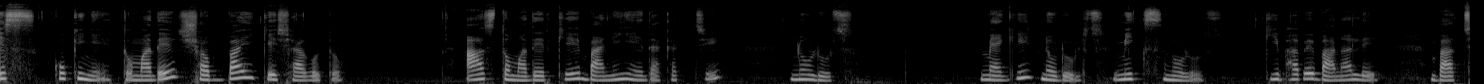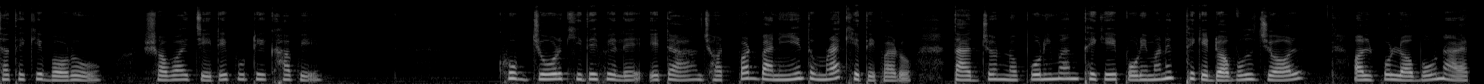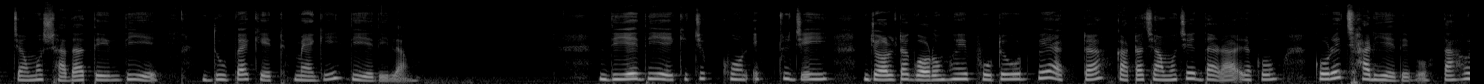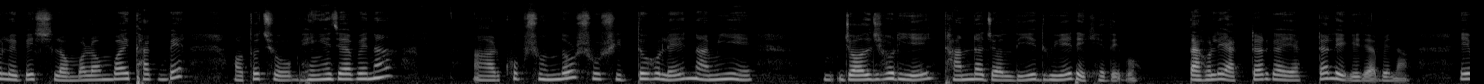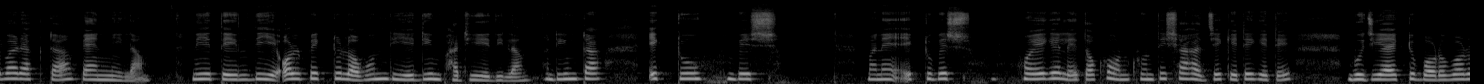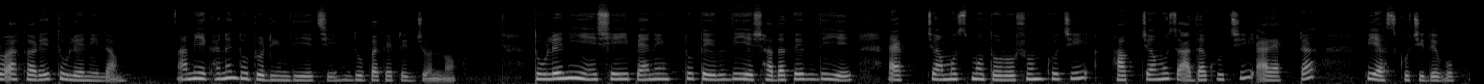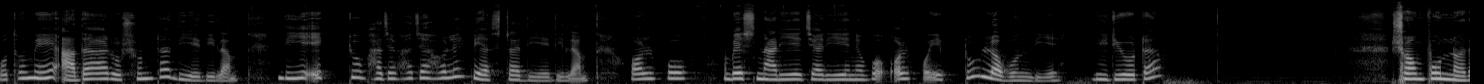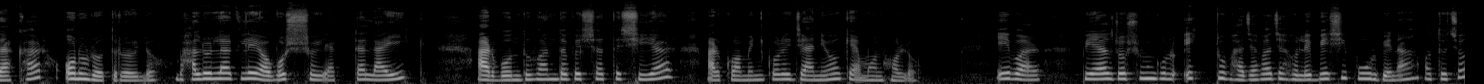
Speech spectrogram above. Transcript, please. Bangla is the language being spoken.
এস কুকিংয়ে তোমাদের সবাইকে স্বাগত। আজ তোমাদেরকে বানিয়ে দেখাচ্ছি noodles, Maggi noodles, mix noodles. কীভাবে বানালে বাচ্চা থেকে বড় সবাই চেটে পুটে খাবে। খুব জোর খিদে পেলে এটা ঝটপট বানিয়ে তোমরা খেতে পারো। তার জন্য পরিমাণ থেকে, পরিমাণের থেকে ডবল জল অল্প লবণ আর এক চামচ সাদা তেল দিয়ে দু প্যাকেট ম্যাগি দিয়ে দিলাম। দিয়ে দিয়ে কিছুক্ষণ একটু যেই জলটা গরম হয়ে ফুটে উঠবে একটা কাটা চামচের দ্বারা এরকম করে ছাড়িয়ে দেব। তাহলে বেশ লম্বা লম্বাই থাকবে, অথচ ভেঙে যাবে না। আর খুব সুন্দর সুসিদ্ধ হলে নামিয়ে জল ঝরিয়ে ঠান্ডা জল দিয়ে ধুয়ে রেখে দেব। তাহলে একটার গায়ে একটা লেগে যাবে না। এবার একটা প্যান নিলাম। নিয়ে তেল দিয়ে অল্প একটু লবণ দিয়ে ডিম ফাটিয়ে দিলাম। ডিমটা একটু বেশ মানে একটু বেশ হয়ে গেলে তখন খুন্তির সাহায্যে কেটে কেটে ভুজিয়া একটু বড় বড় আকারে তুলে নিলাম। আমি এখানে দুটো ডিম দিয়েছি দু প্যাকেটের জন্য। তুলে নিয়ে সেই প্যানে একটু তেল দিয়ে, সাদা তেল দিয়ে এক চামচ মতো রসুন কুচি, হাফ চামচ আদা কুচি আর একটা পেঁয়াজ কুচি দেব। প্রথমে আদা আর রসুনটা দিয়ে দিলাম। দিয়ে একটু ভাজা ভাজা হলে পেঁয়াজটা দিয়ে দিলাম। অল্প বেশ নাড়িয়ে চাড়িয়ে নেব, অল্প একটু লবণ দিয়ে। ভিডিওটা সম্পূর্ণ দেখার অনুরোধ রইল। ভালো লাগলে অবশ্যই একটা লাইক আর বন্ধুবান্ধবের সাথে শেয়ার আর কমেন্ট করে জানিও কেমন হলো। এবার পেঁয়াজ রসুনগুলো একটু ভাজা ভাজা হলে বেশি পুড়বে না, অথচ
